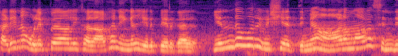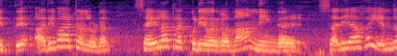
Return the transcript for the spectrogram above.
கடின உழைப்பாளிகளாக நீங்கள் இருப்பீர்கள். எந்த ஒரு விஷயத்தையுமே ஆழமாக சிந்தித்து அறிவாற்றலுடன் செயலாற்றக்கூடியவர்கள் தான் நீங்கள். சரியாக எந்த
